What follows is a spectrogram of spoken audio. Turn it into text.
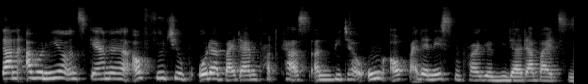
dann abonniere uns gerne auf YouTube oder bei deinem Podcast-Anbieter, um auch bei der nächsten Folge wieder dabei zu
